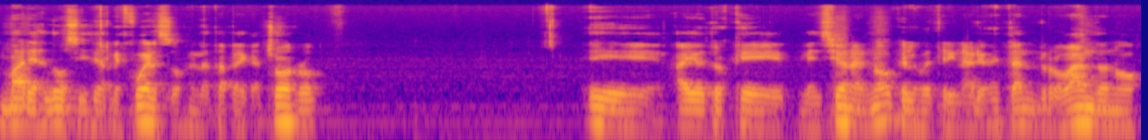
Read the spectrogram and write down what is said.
varias dosis de refuerzos en la tapa de cachorro. Eh, hay otros que mencionan ¿no? que los veterinarios están robándonos,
